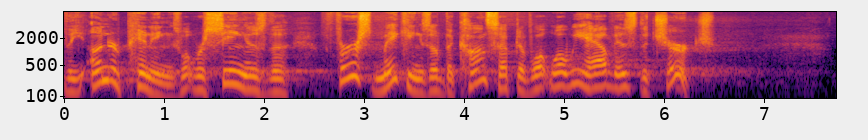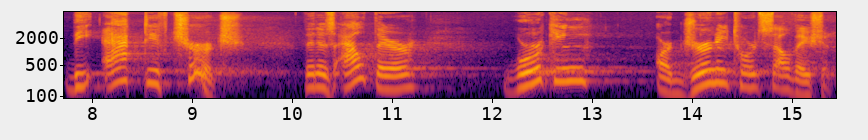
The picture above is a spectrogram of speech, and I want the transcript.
the underpinnings. What we're seeing is the first makings of the concept of what, what we have is the church. The active church that is out there working our journey towards salvation.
